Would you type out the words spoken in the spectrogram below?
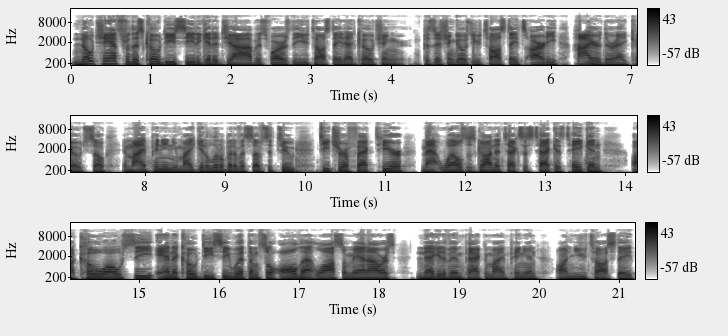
no chance for this co-DC to get a job as far as the Utah State head coaching position goes. Utah State's already hired their head coach. So in my opinion, you might get a little bit of a substitute teacher effect here. Matt Wells has gone to Texas Tech, has taken a co-OC and a co-DC with him. So all that loss of man hours, negative impact, in my opinion, on Utah State.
